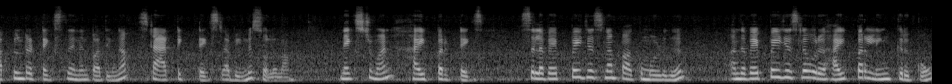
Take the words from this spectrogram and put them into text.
ஆப்பிள்ன்ற டெக்ஸ்ட் என்னென்னு பார்த்தீங்கன்னா ஸ்டாட்டிக் டெக்ஸ்ட் அப்படின்னு சொல்லலாம். நெக்ஸ்ட் ஒன் ஹைப்பர் டெக்ஸ்ட் சில வெப்பேஜஸ்லாம் பார்க்கும்பொழுது அந்த வெப்பேஜஸில் ஒரு ஹைப்பர் லிங்க் இருக்கும்.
